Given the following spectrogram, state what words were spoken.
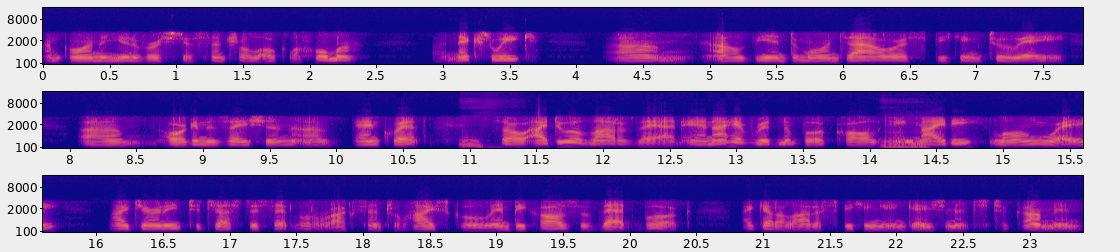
I'm going to University of Central Oklahoma uh, next week. Um, I'll be in Des Moines, Iowa, speaking to a um, organization uh, banquet. So I do a lot of that, and I have written a book called A Mighty Long Way: My Journey to Justice at Little Rock Central High School. And because of that book, I get a lot of speaking engagements to come and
